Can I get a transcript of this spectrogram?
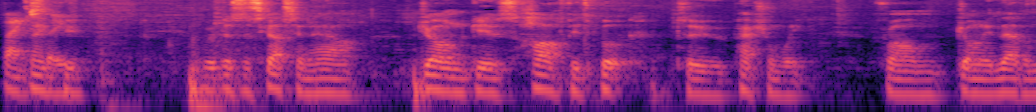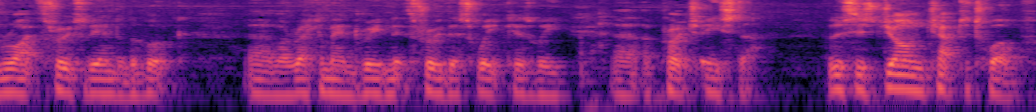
Thanks, Thank Steve. you. We We're just discussing how John gives half his book to Passion Week from John 11 right through to the end of the book. Um, I recommend reading it through this week as we uh, approach Easter. But this is John chapter 12,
